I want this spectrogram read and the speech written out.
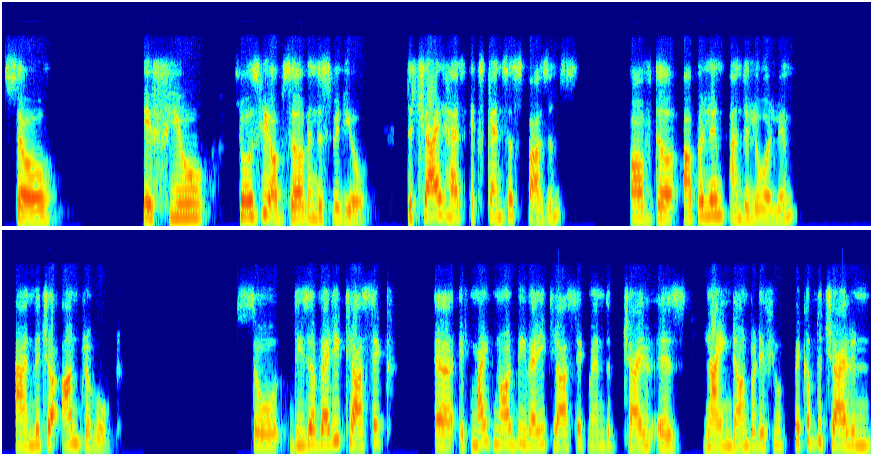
So if you closely observe in this video, the child has extensive spasms of the upper limb and the lower limb, and which are unprovoked. So these are very classic. Uh, it might not be very classic when the child is lying down, but if you pick up the child in,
